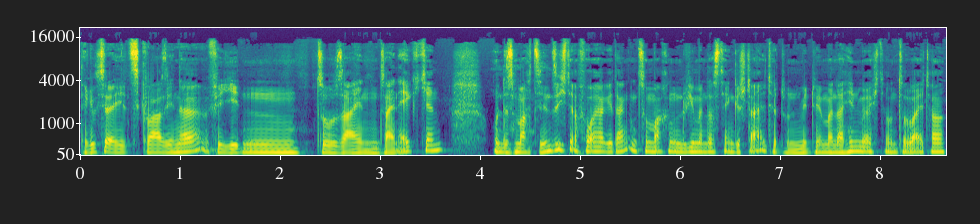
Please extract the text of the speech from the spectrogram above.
da gibt es ja jetzt quasi ne, für jeden so sein, sein Eckchen. Und es macht Sinn, sich da vorher Gedanken zu machen, wie man das denn gestaltet und mit wem man da hin möchte und so weiter.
